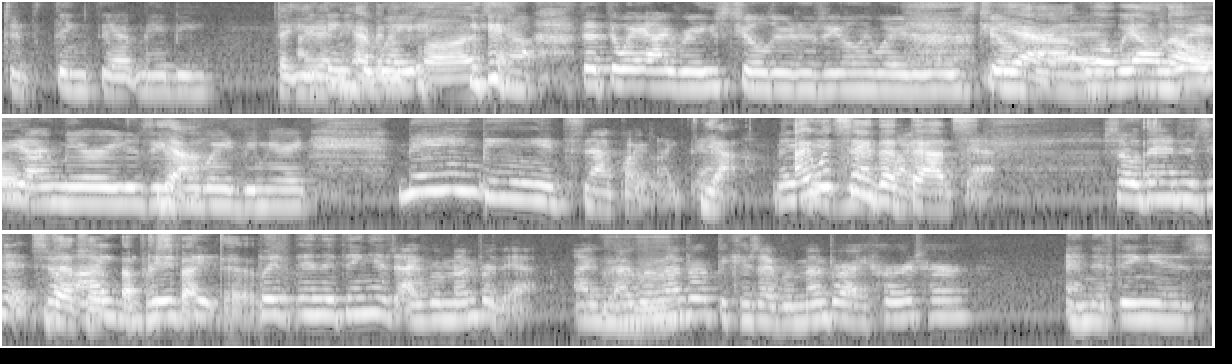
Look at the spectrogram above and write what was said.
to think that maybe that you I didn't have the any way, flaws. Yeah, that the way I raise children is the only way to raise children. Yeah, well, we all the way know. I'm married is the Yeah. only way to be married. Maybe it's not quite like that. Yeah. Maybe I would it's say not that quite that's- Like that. So that is it. So That's a- I a did perspective. Get, but and the thing is, I remember that. I, I Mm-hmm. remember because I remember I heard her, and the thing is,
